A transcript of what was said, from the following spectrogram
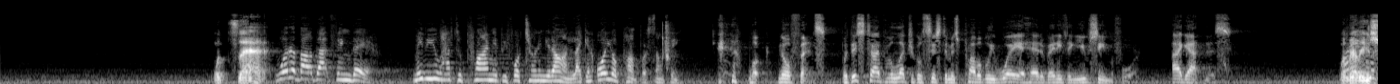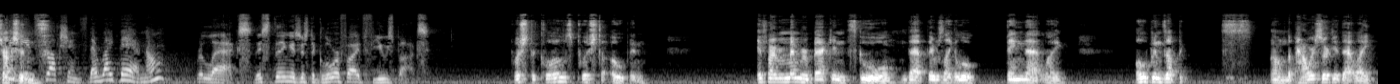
What's that? What about that thing there? Maybe you have to prime it before turning it on, like an oil pump or something. Look, no offense, but this type of electrical system is probably way ahead of anything you've seen before. I got this. What Why about the don't you just read instructions? The instructions. They're right there, no? Relax. This thing is just a glorified fuse box. Push to close, push to open. If I remember back in school, that there was like a little thing that like opens up the um the power circuit that like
